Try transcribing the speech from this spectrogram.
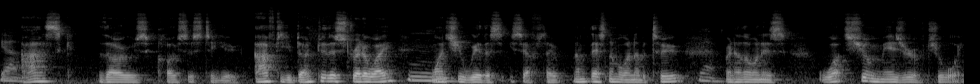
Yeah. Ask those closest to you. After you don't do this straight away. Once you wear this yourself. So that's number one. Number two. Yeah. Or another one is, what's your measure of joy?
